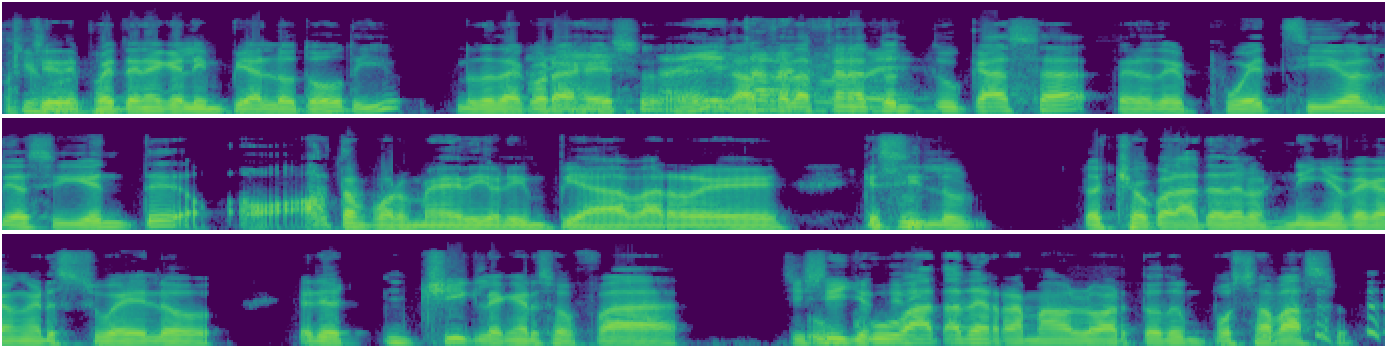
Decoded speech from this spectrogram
Hostia, después tener que limpiarlo todo, tío. ¿No te acuerdas Ahí- eso? ahí eh? Hacer la cena tú en tu casa, pero después, tío, al día siguiente, oh, todo por medio, limpiar, barrer, que si lo- los chocolates de los niños pegan en el suelo, el- un chicle en el sofá, Sí, sí, un yo- cubata derramado lo harto de un posavasos.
